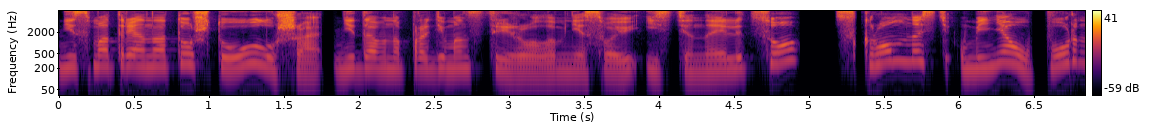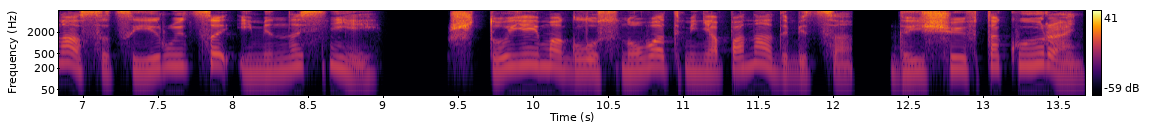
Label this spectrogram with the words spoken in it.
Несмотря на то, что Олуша недавно продемонстрировала мне свое истинное лицо, скромность у меня упорно ассоциируется именно с ней. Что ей могло снова от меня понадобиться, да еще и в такую рань?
